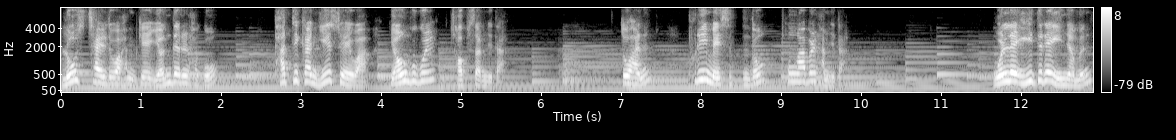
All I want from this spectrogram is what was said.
로스차일드와 함께 연대를 하고 바티칸 예수회와 영국을 접수합니다. 또한 프리메이슨도 통합을 합니다. 원래 이들의 이념은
